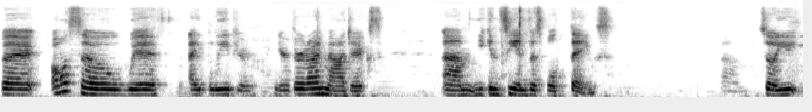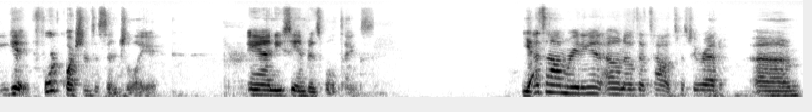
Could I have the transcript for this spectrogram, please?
But also with, I believe your your third eye magics, um, you can see invisible things. Um, so you, you get four questions essentially, and you see invisible things. Yeah. that's how I'm reading it. I don't know if that's how it's supposed to be read. Um,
